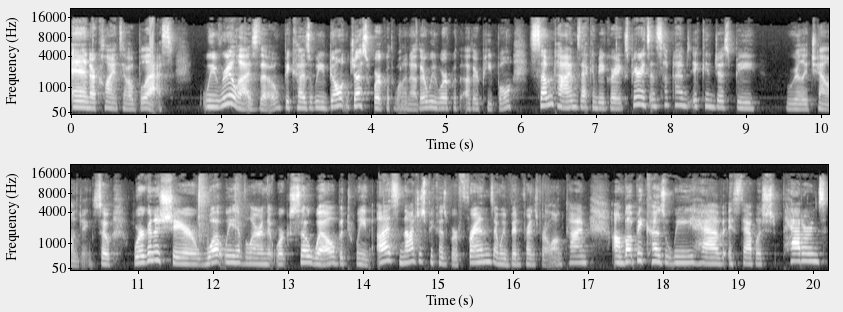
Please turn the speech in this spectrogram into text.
and our clients have a blast. We realize though, because we don't just work with one another, we work with other people. Sometimes that can be a great experience, and sometimes it can just be really challenging. So, we're going to share what we have learned that works so well between us, not just because we're friends and we've been friends for a long time, um, but because we have established patterns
